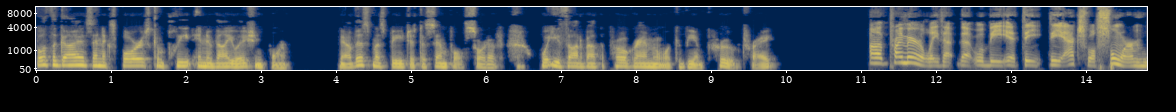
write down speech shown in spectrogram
both the guides and explorers complete an evaluation form. Now this must be just a simple sort of what you thought about the program and what could be improved, right? Uh, primarily that, that will be it. The, the actual form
